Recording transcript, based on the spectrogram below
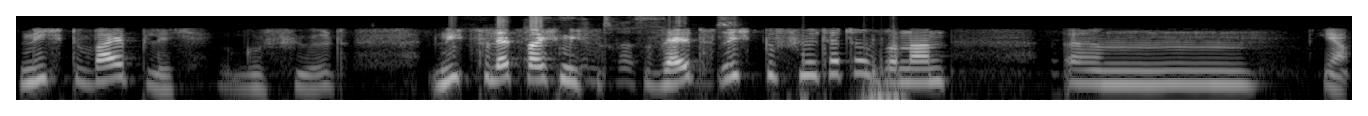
nicht weiblich gefühlt. Nicht zuletzt, weil ich mich selbst nicht gefühlt hätte, sondern ähm, ja.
